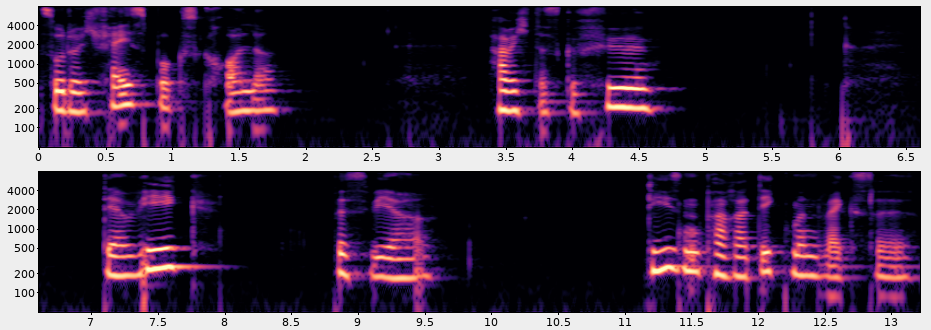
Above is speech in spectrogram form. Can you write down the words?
so durch Facebook scrolle, habe ich das Gefühl, der Weg, bis wir diesen Paradigmenwechsel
